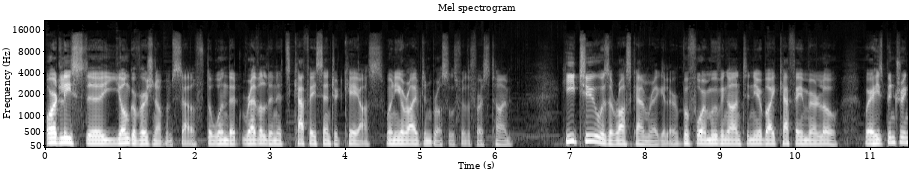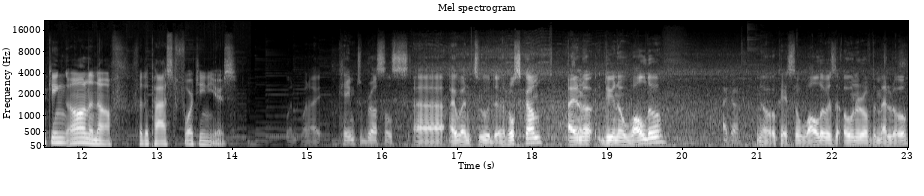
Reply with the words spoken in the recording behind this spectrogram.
or at least the younger version of himself, the one that revelled in its cafe centred chaos when he arrived in Brussels for the first time. He too was a Roskam regular before moving on to nearby Café Merlot, where he's been drinking on and off for the past 14 years. When, when I came to Brussels, uh, I went to the Roskam. I don't know. Do you know Waldo? I don't. No. Okay. So Waldo is the owner of the Merlot.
